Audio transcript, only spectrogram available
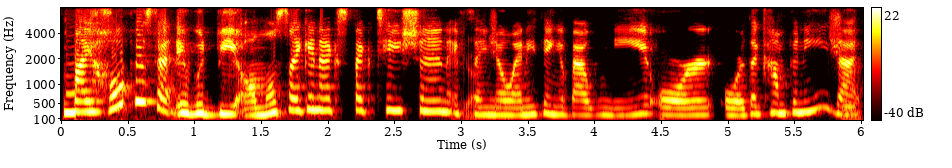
my hope is that it would be almost like an expectation if gotcha. they know anything about me or or the company sure. that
